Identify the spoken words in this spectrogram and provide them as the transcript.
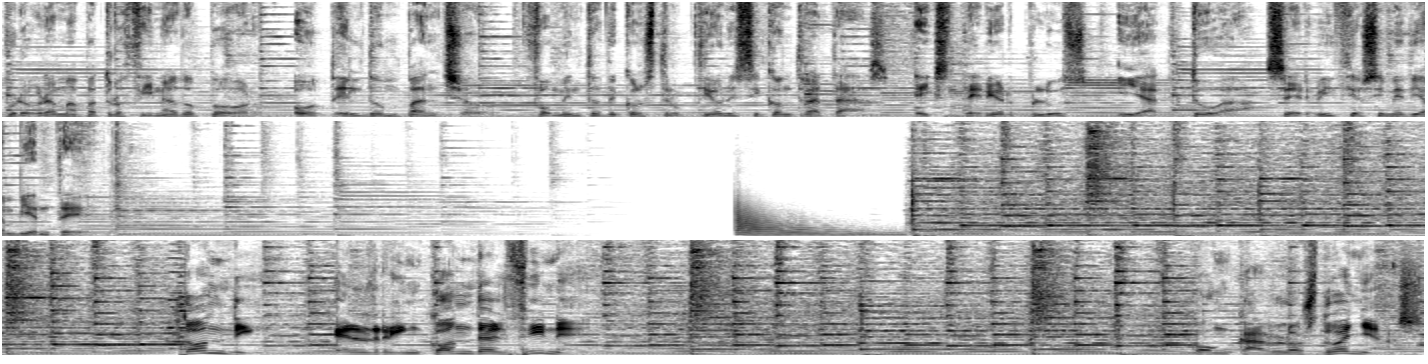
Programa patrocinado por Hotel Don Pancho, Fomento de Construcciones y Contratas, Exterior Plus y Actúa, Servicios y Medio Ambiente. Tondi, el rincón del cine. Con Carlos Dueñas.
